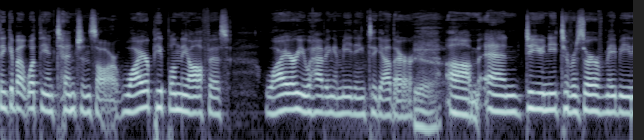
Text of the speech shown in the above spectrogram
think about what the intentions are. Why are people in the office? Why are you having a meeting together? Yeah. Um, and do you need to reserve maybe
